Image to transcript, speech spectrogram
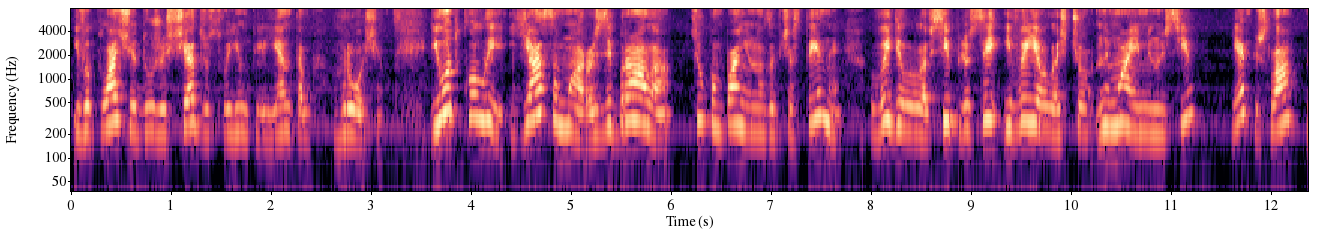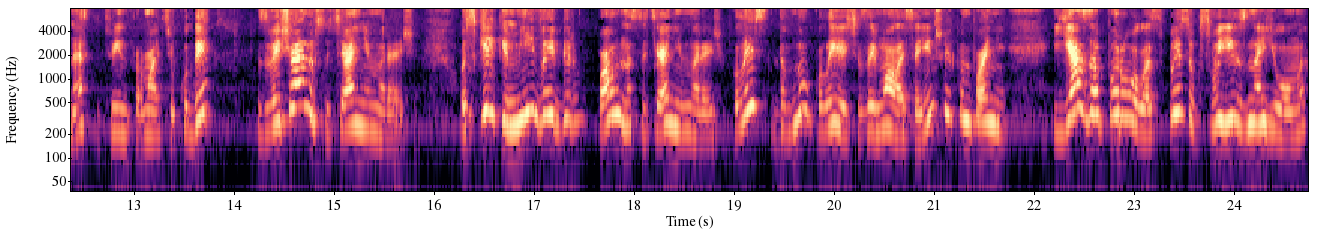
і виплачує дуже щедро своїм клієнтам гроші. І от коли я сама розібрала цю компанію на запчастини, виділила всі плюси і виявила, що немає мінусів, я пішла нести цю інформацію куди? Звичайно, в соціальні мережі. Оскільки мій вибір впав на соціальні мережі. Колись давно, коли я ще займалася іншою компанією, я запорола список своїх знайомих.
